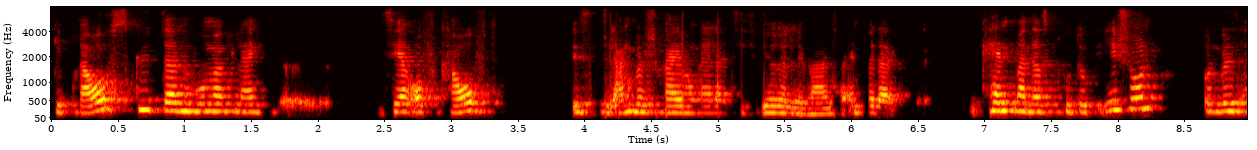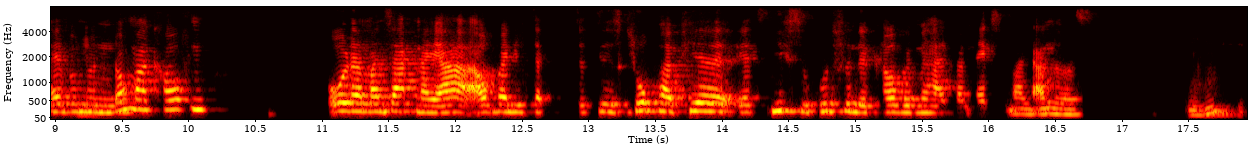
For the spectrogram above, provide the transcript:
Gebrauchsgütern, wo man vielleicht äh, sehr oft kauft, ist die Langbeschreibung relativ irrelevant. Entweder kennt man das Produkt eh schon und will es einfach nur nochmal kaufen. Oder man sagt, na ja, auch wenn ich das, dieses Klopapier jetzt nicht so gut finde, kaufe ich mir halt beim nächsten Mal ein anderes. Mhm.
